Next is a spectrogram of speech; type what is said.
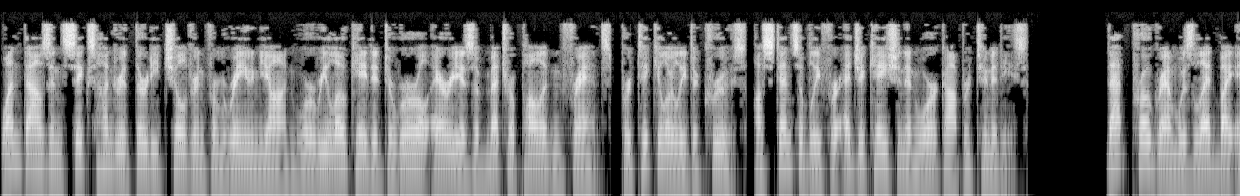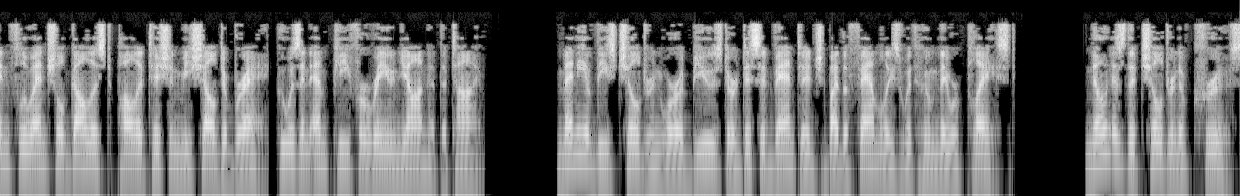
1,630 children from Réunion were relocated to rural areas of metropolitan France, particularly to Creuse, ostensibly for education and work opportunities. That program was led by influential Gaullist politician Michel Debré, who was an MP for Réunion at the time. Many of these children were abused or disadvantaged by the families with whom they were placed. Known as the Children of Creuse,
